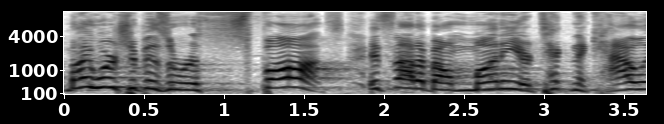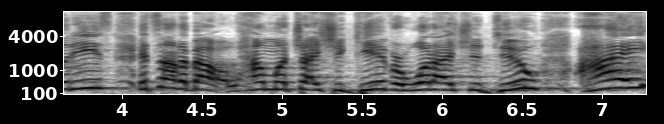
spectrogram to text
My worship is a response. It's not about money or technicalities. It's not about how much I should give or what I should do. I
